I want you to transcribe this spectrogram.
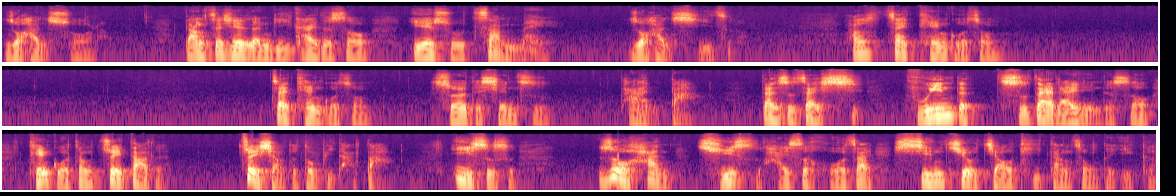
若翰说了。当这些人离开的时候，耶稣赞美若翰喜者，他说在天国中。”在天国中，所有的先知，他很大；但是在新福音的时代来临的时候，天国中最大的、最小的都比他大。意思是，若汉其实还是活在新旧交替当中的一个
